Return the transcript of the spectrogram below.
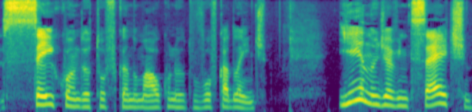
sei quando eu tô ficando mal, quando eu vou ficar doente. E no dia 27,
